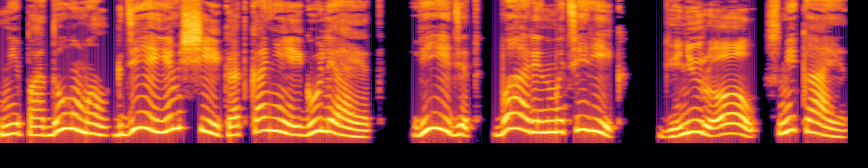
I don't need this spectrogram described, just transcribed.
Не подумал, где ямщик от коней гуляет. Видит, барин-материк. «Генерал!» — смекает.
